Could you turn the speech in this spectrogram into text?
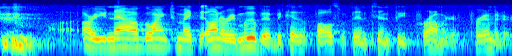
Are you now going to make the owner remove it because it falls within 10 feet perimeter? perimeter?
